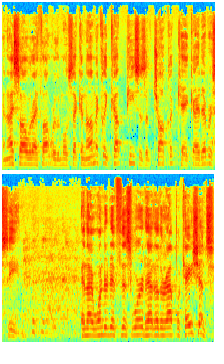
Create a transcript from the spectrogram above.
And I saw what I thought were the most economically cut pieces of chocolate cake I'd ever seen. And I wondered if this word had other applications.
